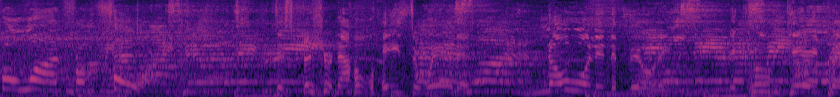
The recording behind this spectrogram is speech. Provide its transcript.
for one from four. Just figuring out ways to win and no one in the building, including Gary Payton.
